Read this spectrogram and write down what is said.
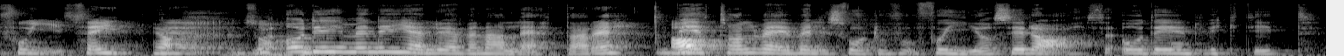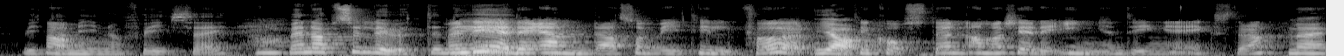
få i sig. Ja. Eh, Så. Och det. Men det gäller även allätare. Ja. B12 är väldigt svårt att få, få i oss idag och det är ett viktigt vitamin att få i sig. Men absolut. Men det är det enda som vi tillför Ja. till kosten, annars är det ingenting extra. Nej.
